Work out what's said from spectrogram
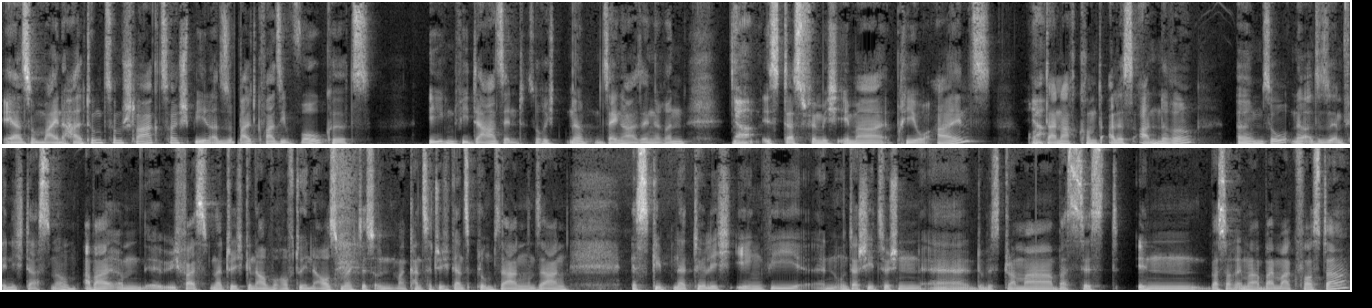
eher so meine Haltung zum Schlagzeugspielen. Also sobald quasi Vocals irgendwie da sind, so richtig, ne, Sänger, Sängerin, ja. ist das für mich immer Prio 1 und ja. danach kommt alles andere. Ähm, so, ne, also so empfinde ich das, ne? Aber ähm, ich weiß natürlich genau, worauf du hinaus möchtest und man kann es natürlich ganz plump sagen und sagen, es gibt natürlich irgendwie einen Unterschied zwischen äh, du bist Drummer, Bassist in was auch immer bei Mark Foster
